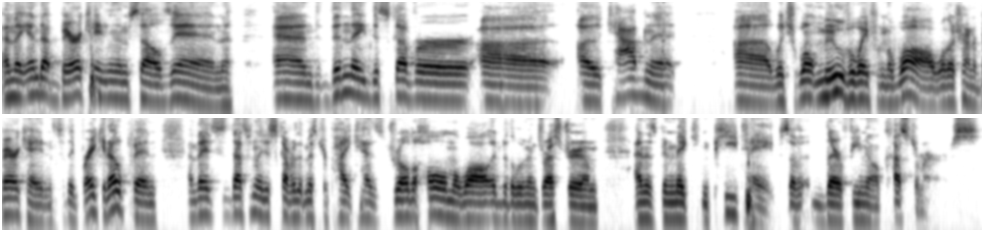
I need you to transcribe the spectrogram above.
and they end up barricading themselves in and then they discover uh, a cabinet uh, which won't move away from the wall while they're trying to barricade and so they break it open and they, that's when they discover that mr pike has drilled a hole in the wall into the women's restroom and has been making p-tapes of their female customers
